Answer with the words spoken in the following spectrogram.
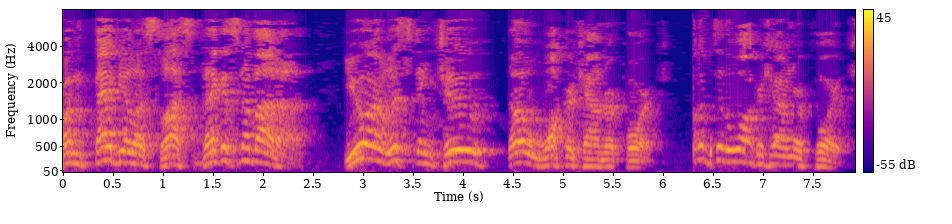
From fabulous Las Vegas, Nevada, you are listening to the Walkertown Report. Welcome to the Walkertown Report.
